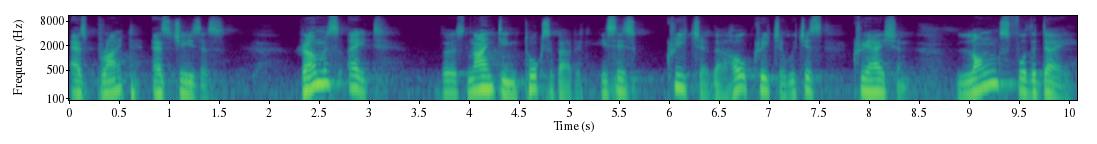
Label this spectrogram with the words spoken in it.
as bright as Jesus. Romans 8, verse 19, talks about it. He says, Creature, the whole creature, which is creation, longs for the day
